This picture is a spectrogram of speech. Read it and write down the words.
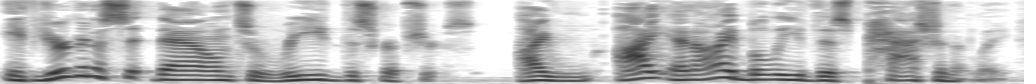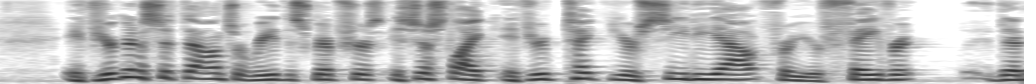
if you're going to sit down to read the scriptures, I, I, and I believe this passionately. If you're going to sit down to read the scriptures, it's just like if you take your CD out for your favorite the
